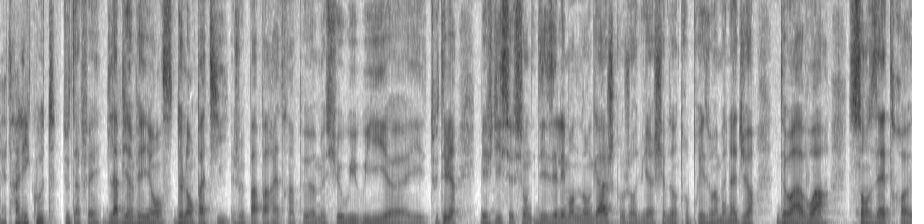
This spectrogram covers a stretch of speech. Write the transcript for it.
Être à l'écoute. Tout à fait. De la bienveillance, de l'empathie. Je veux pas paraître un peu monsieur oui oui euh, et tout est bien. Mais je dis ce sont des éléments de langage qu'aujourd'hui un chef d'entreprise ou un manager doit avoir sans être euh,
